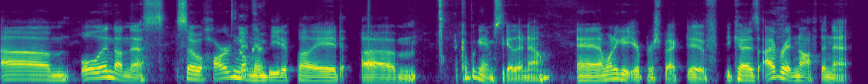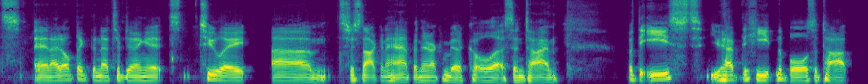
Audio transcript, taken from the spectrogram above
Um, we'll end on this. So Harden Okay. and Embiid have played um a couple games together now, and I want to get your perspective because I've written off the Nets, and I don't think the Nets are doing it. It's too late. Um, it's just not going to happen. They're not going to be able to coalesce in time. But the East, you have the Heat and the Bulls atop.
